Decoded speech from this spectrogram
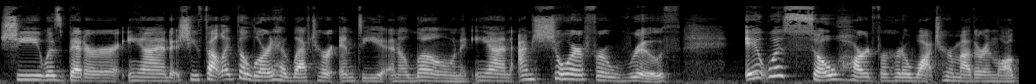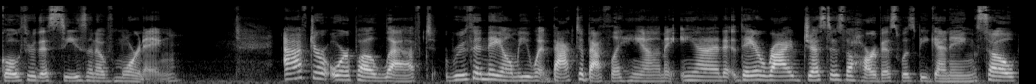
She was bitter and she felt like the Lord had left her empty and alone. And I'm sure for Ruth, it was so hard for her to watch her mother in law go through this season of mourning. After Orpah left, Ruth and Naomi went back to Bethlehem and they arrived just as the harvest was beginning. So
